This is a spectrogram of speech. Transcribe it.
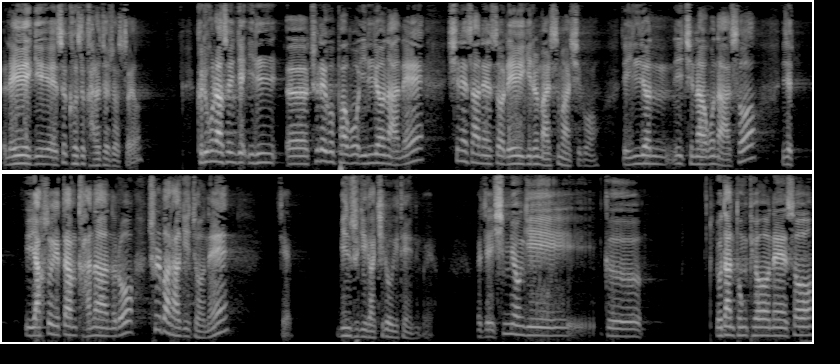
레위기에서 그것을 가르쳐 줬어요. 그리고 나서 이제 일, 어, 출애굽하고 1년 안에 시내산에서 레위기를 말씀하시고 1년이 지나고 나서 이제 약속의 땅 가나안으로 출발하기 전에 이제 민수기가 기록이 되어 있는 거예요. 이제 신명기 그 요단 동편에서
